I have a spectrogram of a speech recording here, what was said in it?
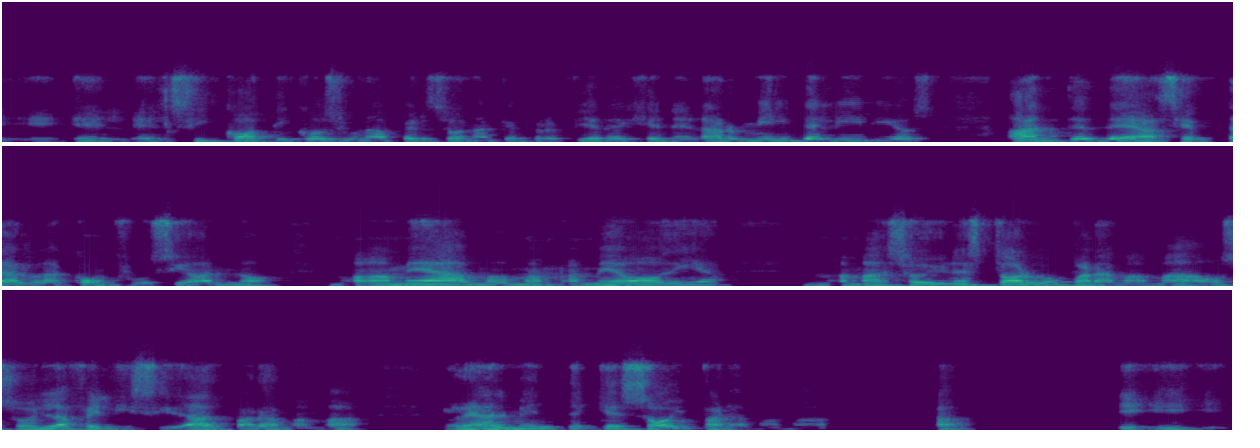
Eh, eh, el, psicótico es una persona que prefiere generar mil delirios antes de aceptar la confusión, ¿no? Mamá me ama, mamá me odia, mamá soy un estorbo para mamá o soy la felicidad para mamá. ¿Realmente qué soy para mamá? Y,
